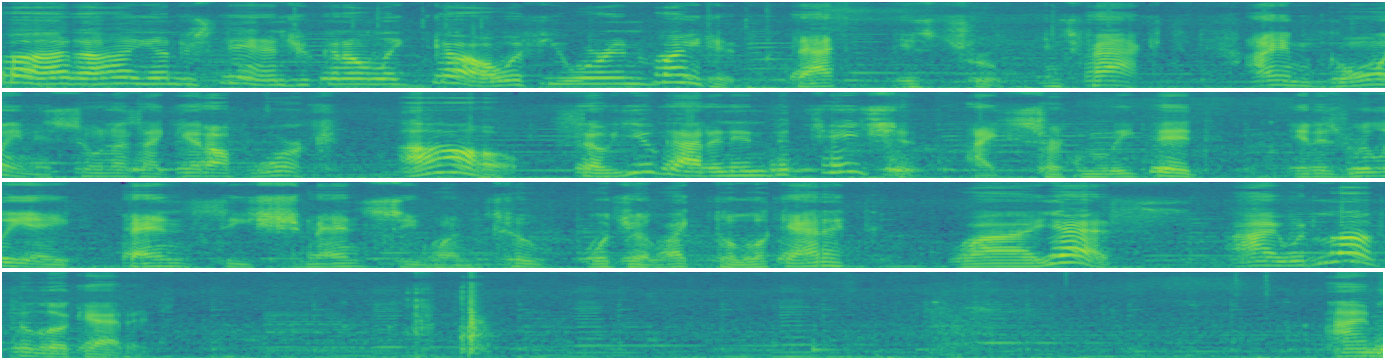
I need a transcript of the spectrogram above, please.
But I understand you can only go if you were invited. That is true. In fact, I am going as soon as I get off work. Oh, so you got an invitation. I certainly did. It is really a fancy schmancy one, too. Would you like to look at it? Why, yes, I would love to look at it. I'm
